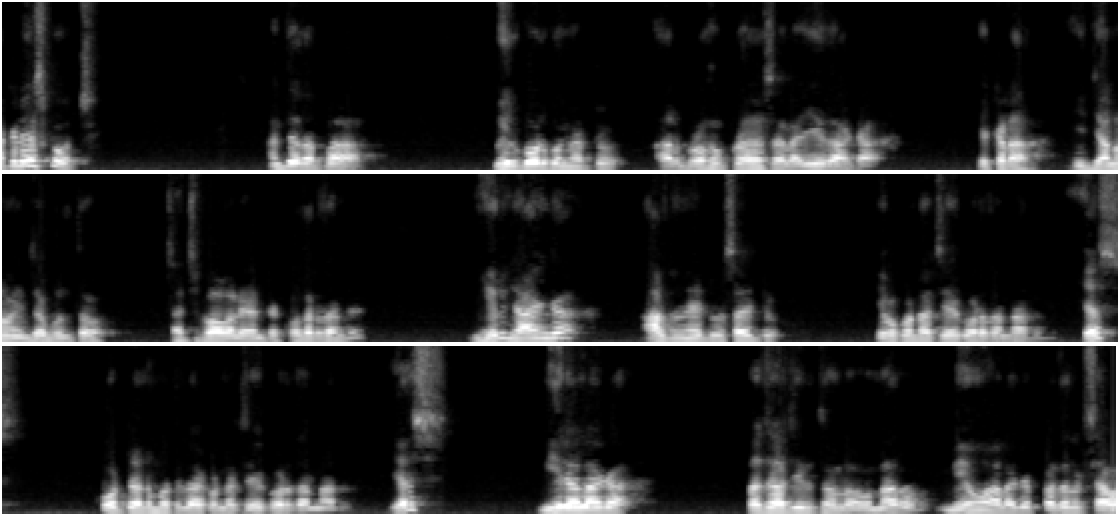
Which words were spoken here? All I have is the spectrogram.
అక్కడ వేసుకోవచ్చు. అంతే తప్ప మీరు కోరుకున్నట్టు వాళ్ళ గృహప్రవేశాలు అయ్యేదాకా ఇక్కడ ఈ జనం ఈ జబ్బులతో చచ్చిపోవాలి అంటే కుదరదండి. మీరు న్యాయంగా ఆల్టర్నేటివ్ సైట్ ఇవ్వకుండా చేయకూడదన్నారు. ఎస్ కోర్టు అనుమతి లేకుండా చేయకూడదన్నారు. ఎస్ మీరు ఎలాగా ప్రజా జీవితంలో ఉన్నారో మేము అలాగే ప్రజలకు సేవ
